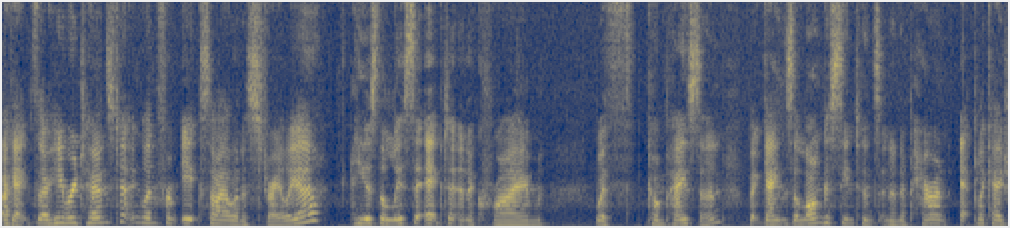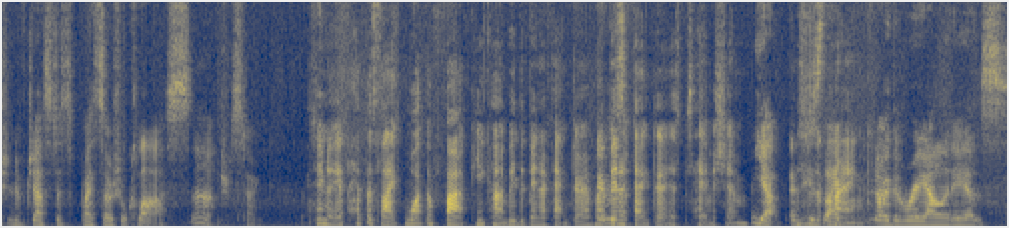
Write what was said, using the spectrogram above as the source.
Okay, so he returns to England from exile in Australia. He is the lesser actor in a crime with Compeyson, but gains a longer sentence in an apparent application of justice by social class. Ah, interesting. So, Pip is like, what the fuck? You can't be the benefactor. My benefactor is Havisham. Yeah, and This he's like, prank. no, the reality is,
